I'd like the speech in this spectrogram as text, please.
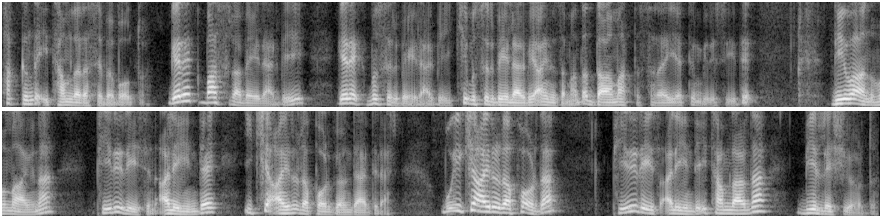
hakkında ithamlara sebep oldu. Gerek Basra Beylerbeyi, gerek Mısır Beylerbeyi ki Mısır Beylerbeyi aynı zamanda damattı, saraya yakın birisiydi. Divan-ı Humayun'a Piri Reis'in aleyhinde iki ayrı rapor gönderdiler. Bu iki ayrı rapor da Piri Reis aleyhinde ithamlarda birleşiyordu.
